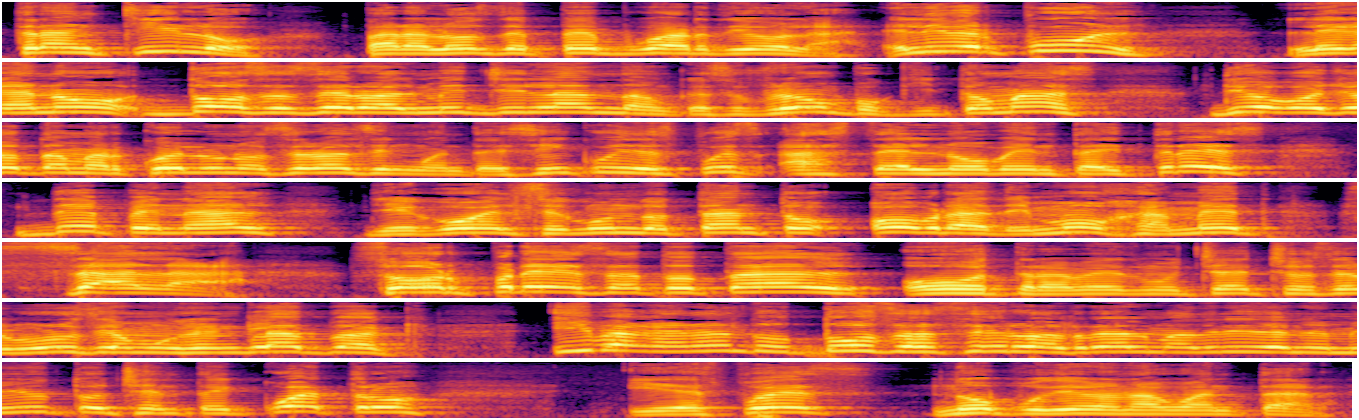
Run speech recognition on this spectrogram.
tranquilo para los de Pep Guardiola. El Liverpool le ganó 2 a 0 al Midtjylland, aunque sufrió un poquito más. Diogo Jota marcó el 1 a 0 al 55 y después hasta el 93 de penal llegó el segundo tanto, obra de Mohamed Salah. Sorpresa total, otra vez muchachos, el Borussia Mönchengladbach Iba ganando 2 a 0 al Real Madrid en el minuto 84 y después no pudieron aguantar.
